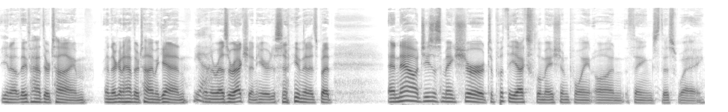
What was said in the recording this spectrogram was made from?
you know, they've had their time and they're going to have their time again Yeah. in the resurrection here just in a few minutes. But, and now Jesus makes sure to put the exclamation point on things this way.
